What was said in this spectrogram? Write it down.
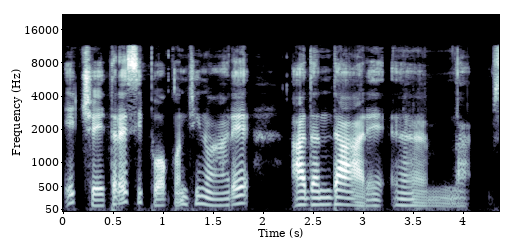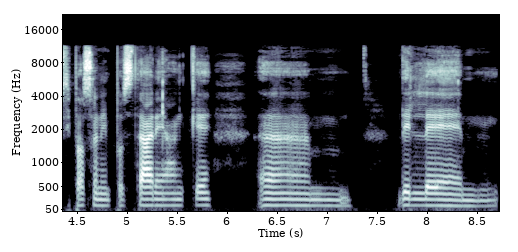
eccetera, e si può continuare ad andare, ehm, si possono impostare anche ehm, delle mm,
